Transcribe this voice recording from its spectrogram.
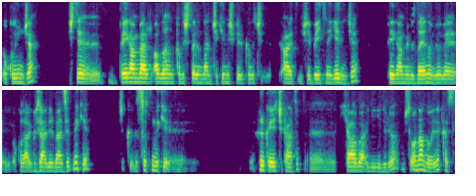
okuyunca işte e, peygamber Allah'ın kılıçlarından çekilmiş bir kılıç ayet şey beytine gelince peygamberimiz dayanamıyor ve o kadar güzel bir benzetme ki sırtındaki e, hırkayı çıkartıp e, Kâb'a giydiriyor. İşte ondan dolayı da kas,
